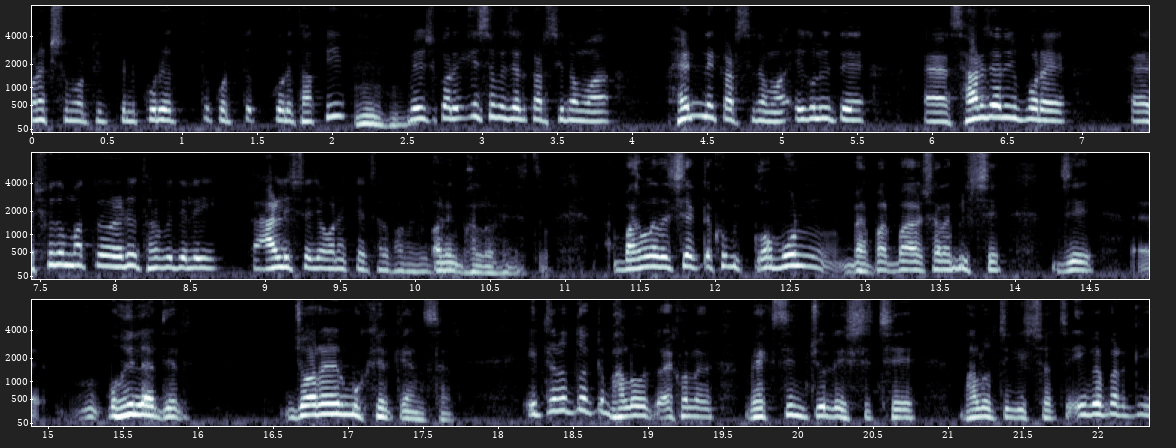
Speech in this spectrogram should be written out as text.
অনেক সময় ট্রিটমেন্ট করে করতে করে থাকি বিশেষ করে ইসোভেজেল কার্সিনোমা হেডনে কার্সিনোমা এগুলিতে সার্জারির পরে শুধুমাত্র রেডিওথেরাপি দিলেই আর্লি স্টেজে অনেক ক্যান্সার ভালো হয়ে অনেক ভালো হয়ে যেত বাংলাদেশে একটা খুবই কমন ব্যাপার বা সারা বিশ্বে যে মহিলাদের জ্বরের মুখের ক্যান্সার। এটারও তো একটা ভালো এখন ভ্যাকসিন চলে এসেছে ভালো চিকিৎসা হচ্ছে। এই ব্যাপার কি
